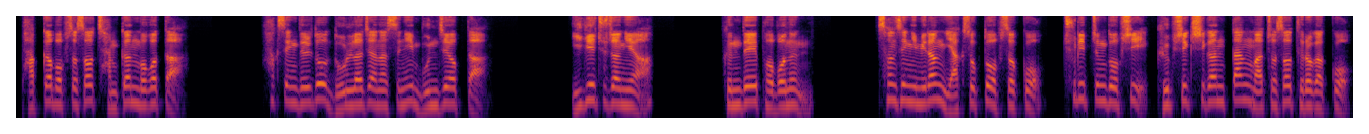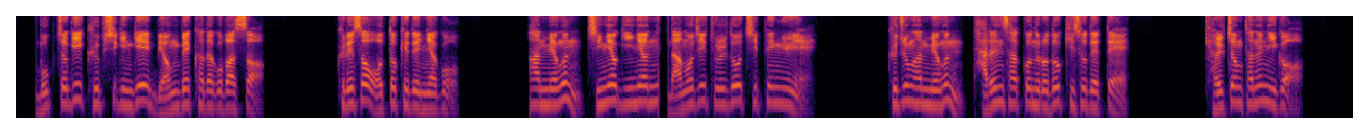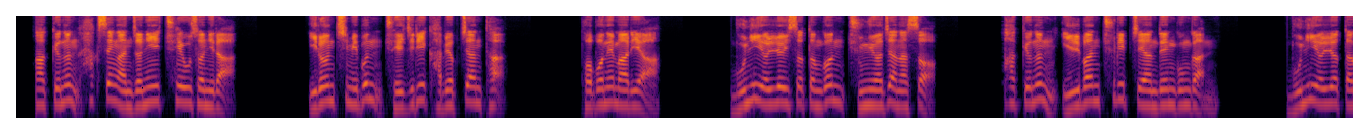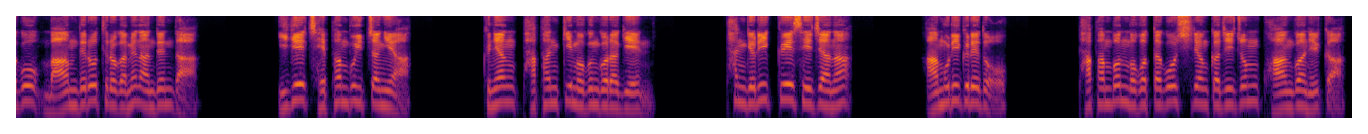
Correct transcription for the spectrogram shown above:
밥값 없어서 잠깐 먹었다. 학생들도 놀라지 않았으니 문제없다. 이게 주장이야. 근데 법원은 선생님이랑 약속도 없었고 출입증도 없이 급식 시간 딱 맞춰서 들어갔고 목적이 급식인 게 명백하다고 봤어. 그래서 어떻게 됐냐고. 한 명은 징역 2년, 나머지 둘도 집행유예. 그 중 한 명은 다른 사건으로도 기소됐대. 결정타는 이거. 학교는 학생 안전이 최우선이라. 이런 침입은 죄질이 가볍지 않다. 법원의 말이야. 문이 열려 있었던 건 중요하지 않았어. 학교는 일반 출입 제한된 공간. 문이 열렸다고 마음대로 들어가면 안 된다. 이게 재판부 입장이야. 그냥 밥 한 끼 먹은 거라기엔 판결이 꽤 세지 않아? 아무리 그래도 밥 한 번 먹었다고 실형까지 좀 과한 거 아닐까?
